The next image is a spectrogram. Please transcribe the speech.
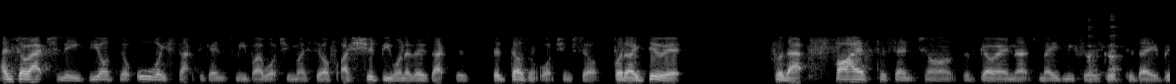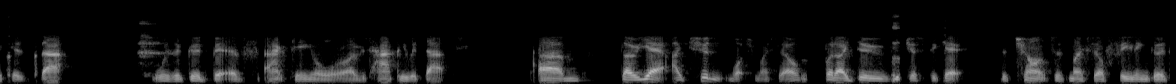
And so actually the odds are always stacked against me by watching myself. I should be one of those actors that doesn't watch himself, but I do it for that 5% chance of going, that's made me feel good today because that was a good bit of acting or I was happy with that. Um, so yeah, I shouldn't watch myself, but I do just to get the chance of myself feeling good.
